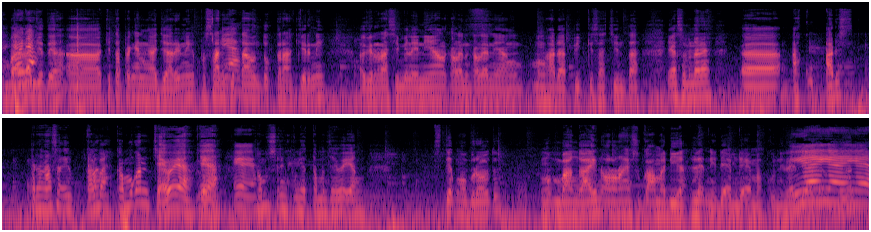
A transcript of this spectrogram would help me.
Kembali Yaudah. tuh ya, eh, kita pengen ngajarin nih pesan Iya. kita untuk terakhir nih eh, generasi milenial kalian-kalian yang menghadapi kisah cinta yang sebenarnya eh, aku ada s- pernah ngerasa kamu, kamu kan cewek ya, ya? iya. Kamu sering punya teman cewek yang setiap ngobrol tuh membanggain orang-orang yang suka sama dia. Lihat nih DM DM aku nih. lihat Iya, iya, kan? iya,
